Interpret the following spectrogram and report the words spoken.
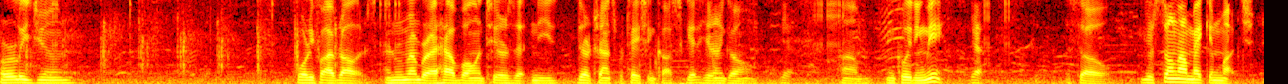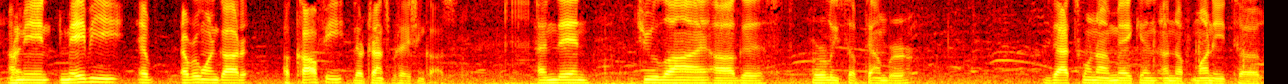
early June, forty-five dollars. And remember, I have volunteers that need their transportation costs to get here and go home, Yeah. um, including me. Yeah. So you're still not making much. I mean, maybe if everyone got a coffee, their transportation costs, and then July, August, early September. That's when I'm making enough money to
